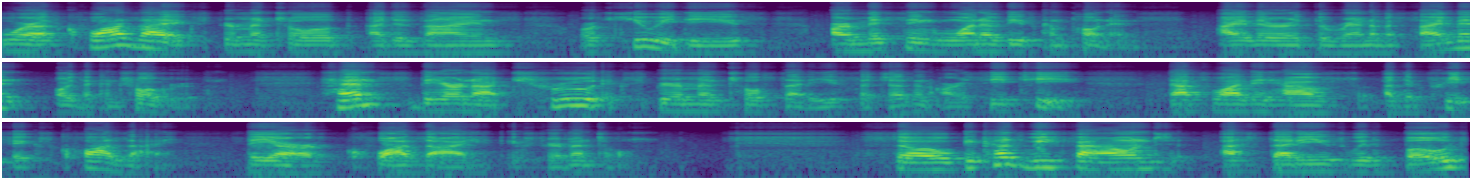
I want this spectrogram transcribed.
whereas quasi-experimental uh, designs, or QEDs, are missing one of these components, either the random assignment or the control group. Hence, they are not true experimental studies such as an RCT. That's why they have uh, the prefix quasi. They are quasi-experimental. So because we found uh, studies with both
